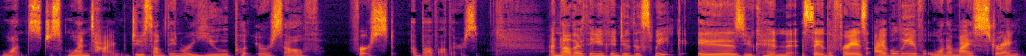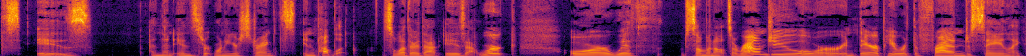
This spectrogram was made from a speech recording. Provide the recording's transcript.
once, just one time. Do something where you put yourself first above others. Another thing you can do this week is you can say the phrase, I believe one of my strengths is, and then insert one of your strengths in public. So, whether that is at work or with someone else around you or in therapy or with a friend, just saying, like,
